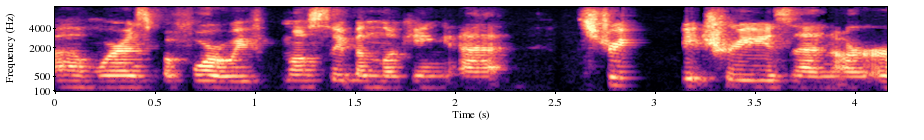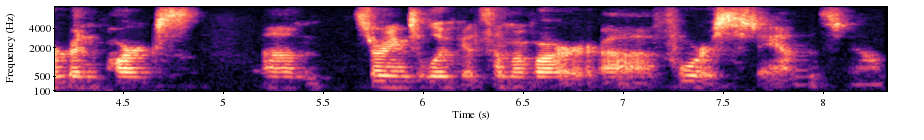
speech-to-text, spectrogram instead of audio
Um, whereas before we've mostly been looking at street trees and our urban parks, um, starting to look at some of our uh, forest stands now.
